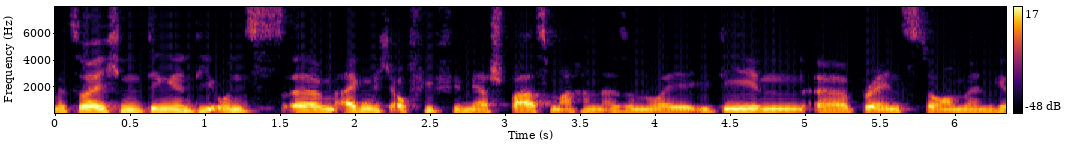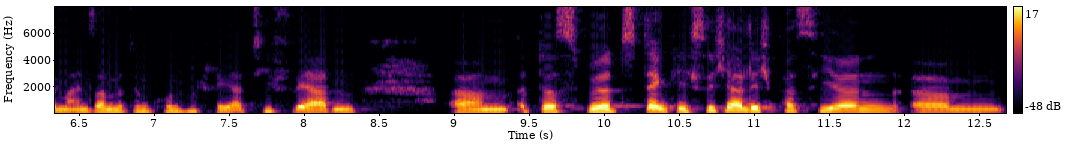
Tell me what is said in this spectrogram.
mit solchen Dingen, die uns ähm, eigentlich auch viel, viel mehr Spaß machen. Also neue Ideen, äh, brainstormen, gemeinsam mit dem Kunden kreativ werden. Ähm, das wird, denke ich, sicherlich passieren. Ähm,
